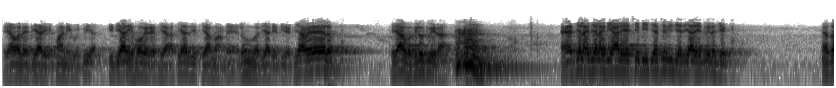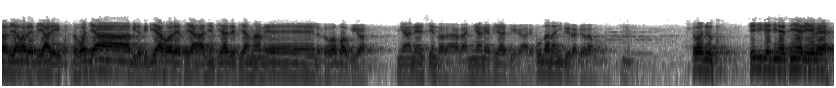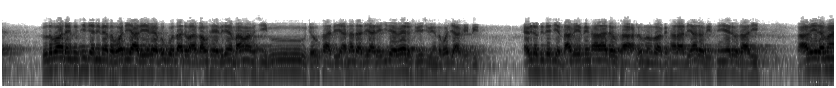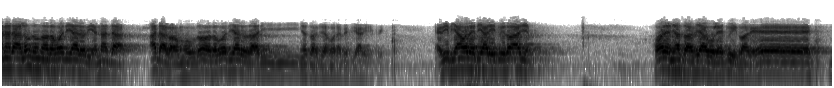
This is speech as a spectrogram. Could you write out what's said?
တရားဟောတဲ့တရားတွေအမှန်တွေကိုတွေ့ရဒီတရားတွေဟောခဲ့တဲ့ဘုရားအဖျားစီဘုရားမှမယ်အလုံးစုံတရားတွေပြီးတယ်ဘုရားပဲလို့ဘုရားကိုဒီလိုတွေ့တာအဲပြစ်လိုက်ပြစ်လိုက်တရားတွေဖြစ်ပြီးပြဖြစ်ပြီးပြတရားတွေတွေ့လို့ရှိရင် မြတ်စွာဘုရားဟောတဲ့တရားတွေသဘောကျပြီးတော့ဒီတရားဟောတဲ့ဘုရားဟာချင်းဘုရားစီဘုရားမှမယ်လို့သဘောပေါက်ပြီးတော့ညာနဲ့ရှင်းသွားတာကညာနဲ့ဘုရားတွေ့တာတဲ့ပုံသဏ္ဍာန်ကြီးတွေ့တာပြောတာမဟုတ်ဘူးတို့သူခြေကြီးပြချင်းနဲ့ဆင်းရဲတွေပဲသူသဘောတိုင်းသူဖြစ်ပြနေတဲ့သဘောတရားတွေပဲပုဂ္ဂိုလ်သားတို့အကောင်းထဲပြီးရင်ဘာမှမရှိဘူးဒုက္ခတရားအနတ္တတရားတွေကြီးတယ်ပဲလို့ကျွေးကျွေးရင်သဘောကျပြီပြီး အဲဒီလိုသိတဲ့ပြည့်သာဝေသင်္ခါရဒုက္ခအလုံးစုံသောသင်္ခါရတရားတို့သည်ဆင်းရဲတို့သာသည်သာဝေဓမ္မအနတ္တအလုံးစုံသောသဘောတရားတို့သည်အနတ္တအတ္တကောင်မဟုတ်သောသဘောတရားတို့သာသည်မြတ်စွာဘုရားဟောတဲ့တရားတွေတွေ့အဲဒီဘုရားဟောတဲ့တရားတွေတွေ့သောအချင်းဟောတဲ့မြတ်စွာဘုရားကိုလည်းတွေ့သွားတယ်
